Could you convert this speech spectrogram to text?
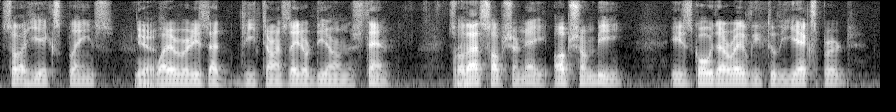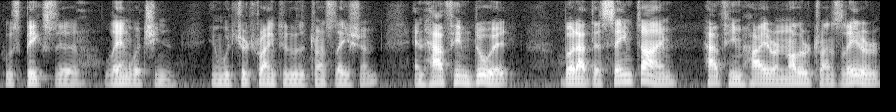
so that he explains Yeah. whatever it is that the translator didn't understand. So that's option A. Option B is go directly to the expert who speaks the language in, in which you're trying to do the translation and have him do it, but at the same time, have him hire another translator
